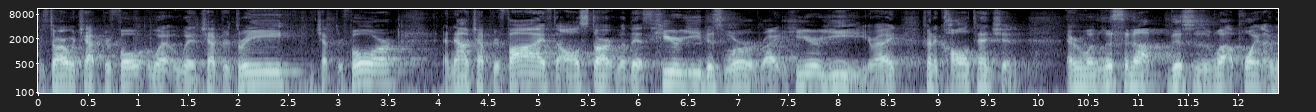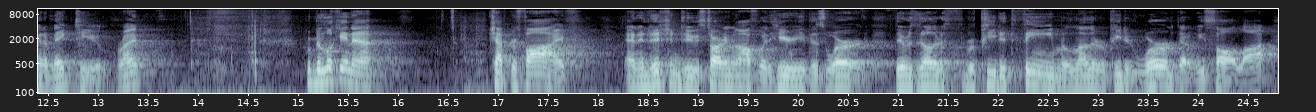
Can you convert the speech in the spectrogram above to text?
We start with chapter four, with chapter three, chapter four, and now chapter five to all start with this: "Hear ye this word," right? Hear ye, right? Trying to call attention. Everyone, listen up. This is a point I'm going to make to you, right? We've been looking at chapter 5, and in addition to starting off with hear ye this word, there was another repeated theme, another repeated word that we saw a lot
